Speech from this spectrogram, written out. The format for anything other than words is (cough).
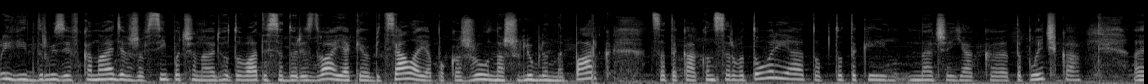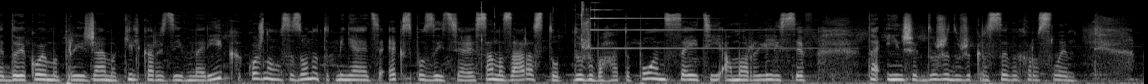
Привіт, друзі! В Канаді вже всі починають готуватися до Різдва. Як і обіцяла, я покажу наш улюблений парк. Це така консерваторія, тобто такий, наче як е, тепличка, е, до якої ми приїжджаємо кілька разів на рік. Кожного сезону тут міняється експозиція, і саме зараз тут дуже багато поансетій, амарилісів та інших дуже дуже красивих рослин.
